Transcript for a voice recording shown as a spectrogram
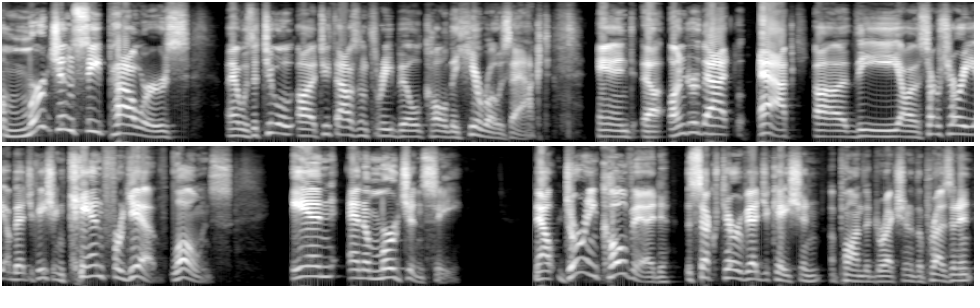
emergency powers. And it was a two, uh, 2003 bill called the HEROES Act. And uh, under that act, uh, the uh, Secretary of Education can forgive loans in an emergency. Now, during COVID, the Secretary of Education, upon the direction of the president,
